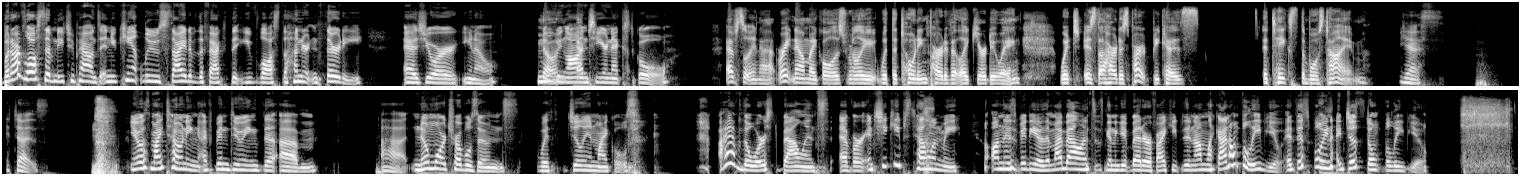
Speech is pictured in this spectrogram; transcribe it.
But I've lost 72 pounds and you can't lose sight of the fact that you've lost the 130 as you're, you know, No, moving on to your next goal. Absolutely not. Right now, my goal is really with the toning part of it, like you're doing, which is the hardest part because it takes the most time. Yes, it does. Yeah. You know, with my toning, I've been doing the um, uh, no more trouble zones with Jillian Michaels. I have the worst balance ever, and she keeps telling me on this video that my balance is going to get better if I keep. And I'm like, I don't believe you. At this point, I just don't believe you.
